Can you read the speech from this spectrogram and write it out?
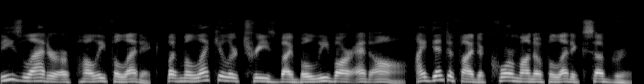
These latter are polyphyletic, but molecular trees by Bolivar et al. identified a core monophyletic subgroup.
